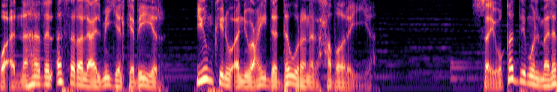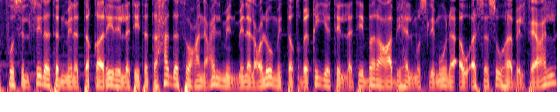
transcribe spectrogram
وأن هذا الأثر العلمي الكبير يمكن أن يعيد دورنا الحضاري. سيقدم الملف سلسلة من التقارير التي تتحدث عن علم من العلوم التطبيقية التي برع بها المسلمون أو أسسوها بالفعل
